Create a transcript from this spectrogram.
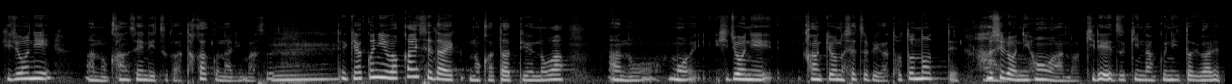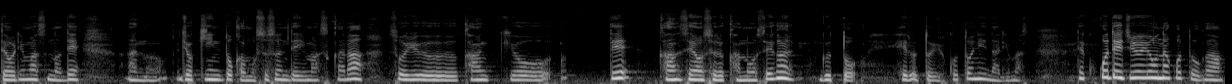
非常にあの感染率が高くなります。で逆に若い世代の方っていうのはあのもう非常に環境の設備が整って、はい、むしろ日本はあの綺麗好きな国と言われておりますのであの除菌とかも進んでいますからそういう環境で感染をする可能性がぐっと減るということになります。でここで重要なことが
